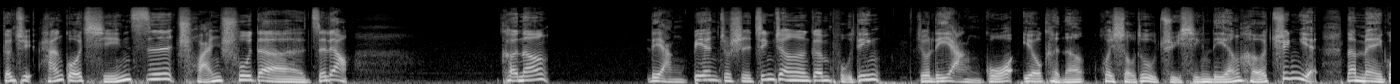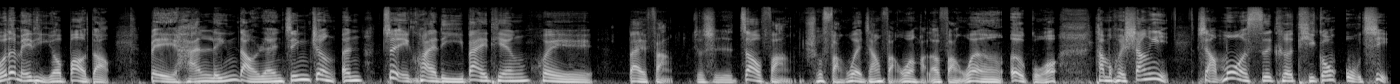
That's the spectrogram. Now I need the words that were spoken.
根据韩国情资传出的资料，可能两边就是金正恩跟普丁，就两国也有可能会首度举行联合军演。那美国的媒体又报道，北韩领导人金正恩最快礼拜天会拜访。就是造访说访问讲访问好了，访问俄国，他们会商议向莫斯科提供武器。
